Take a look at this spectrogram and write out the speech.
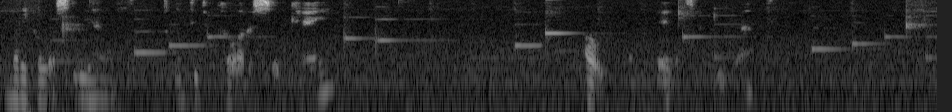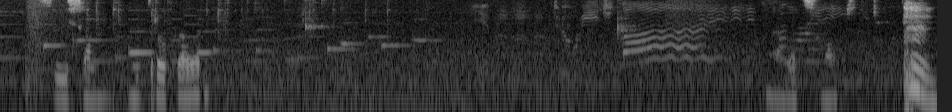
How many we have? 22 colors, okay. Let's do that. See some neutral color. No, let's not.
